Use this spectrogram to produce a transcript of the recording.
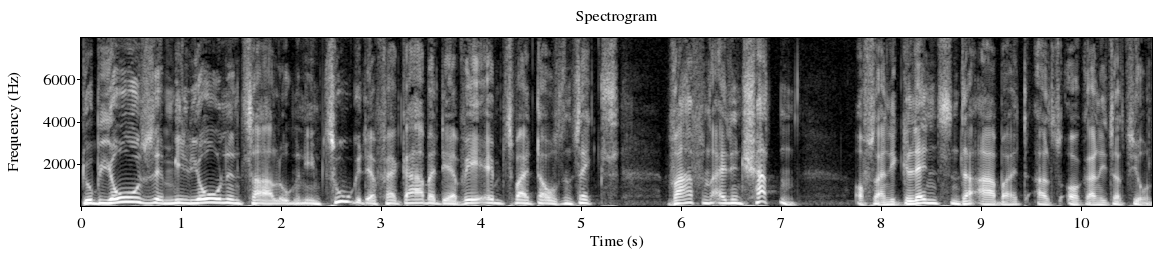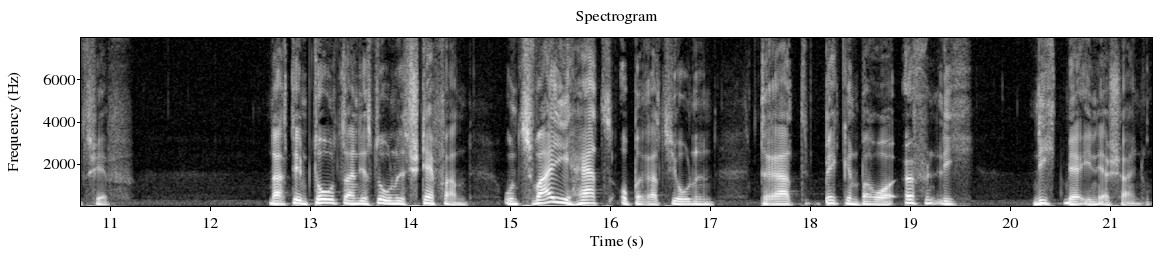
Dubiose Millionenzahlungen im Zuge der Vergabe der WM 2006 warfen einen Schatten auf seine glänzende Arbeit als Organisationschef. Nach dem Tod seines Sohnes Stefan und zwei Herzoperationen trat Beckenbauer öffentlich nicht mehr in Erscheinung.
